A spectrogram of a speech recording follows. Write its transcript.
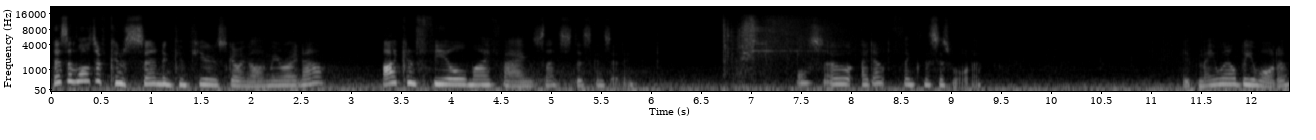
There's a lot of concerned and confused going on me right now. I can feel my fangs, that's disconcerting. Also, I don't think this is water. It may well be water.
